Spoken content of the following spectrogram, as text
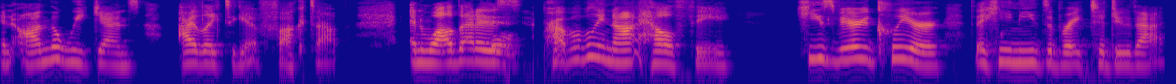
and on the weekends, I like to get fucked up. And while that is Yeah. probably not healthy, he's very clear that he needs a break to do that.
